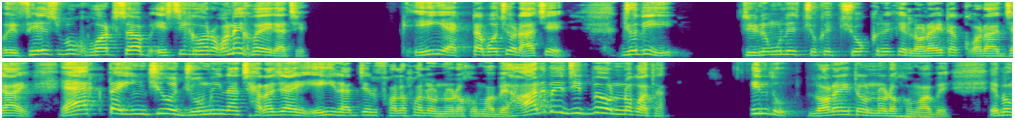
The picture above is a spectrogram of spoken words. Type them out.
ওই ফেসবুক হোয়াটসঅ্যাপ এসি ঘর অনেক হয়ে গেছে। এই একটা বছর আছে যদি তৃণমূলের চোখে চোখ রেখে লড়াইটা করা যায়, একটা ইঞ্চিও জমি না ছাড়া যায়, এই রাজ্যের ফলাফল অন্যরকম হবে। হারবে, জিতবে অন্য কথা, কিন্তু লড়াইটা অন্যরকম হবে। এবং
